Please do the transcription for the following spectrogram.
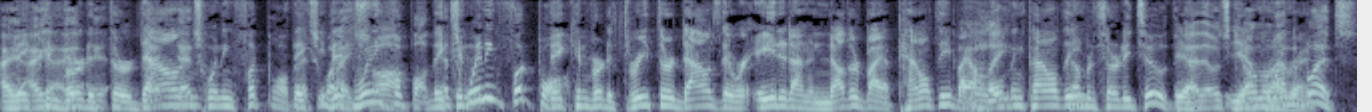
I- they I- converted I- third that- that's winning football. They- That's I winning saw. football. They That's winning football. They converted three third downs. They were aided on another by a penalty, by a holding penalty. Number 32, the guy that was killing them right, on the blitz.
